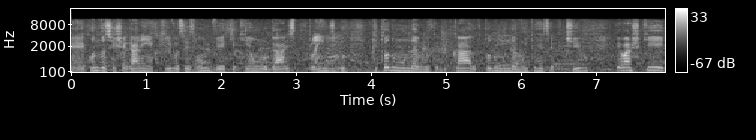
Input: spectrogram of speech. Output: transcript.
É, quando vocês chegarem aqui, vocês vão ver que aqui é um lugar esplêndido, que todo mundo é muito educado, que todo mundo é muito receptivo. Eu acho que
